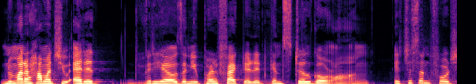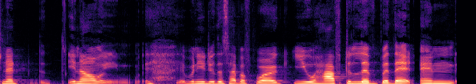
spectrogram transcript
no matter how much you edit videos and you perfect it, it can still go wrong it's just unfortunate, you know, when you do this type of work, you have to live with it and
